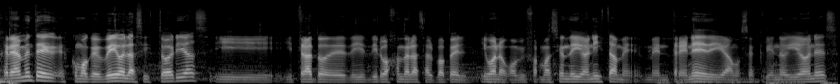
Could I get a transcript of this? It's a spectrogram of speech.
Generalmente es como que veo las historias y, trato de, ir bajándolas al papel. Y bueno, con mi formación de guionista me, entrené, digamos, escribiendo guiones.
